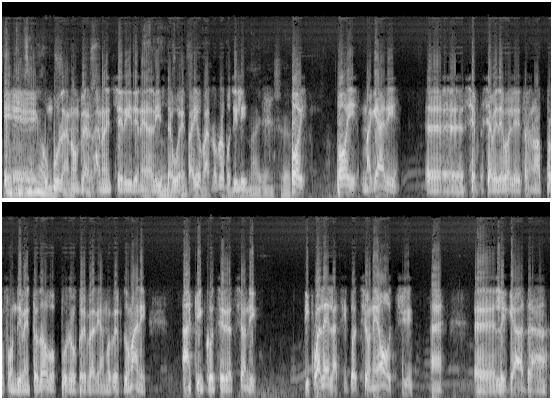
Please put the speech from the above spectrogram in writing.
e Bisogna- Kumbulla non verranno inseriti nella lista UEFA, io parlo proprio di lì. Poi, poi magari eh, se, se avete voglia di fare un approfondimento dopo oppure lo prepariamo per domani, anche in considerazione di qual è la situazione oggi eh, eh, legata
